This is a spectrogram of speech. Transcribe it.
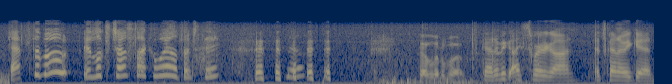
That's the boat. It looks just like a whale, don't you think? No? That little boat. It's gonna be, I swear to God, it's gonna be good.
